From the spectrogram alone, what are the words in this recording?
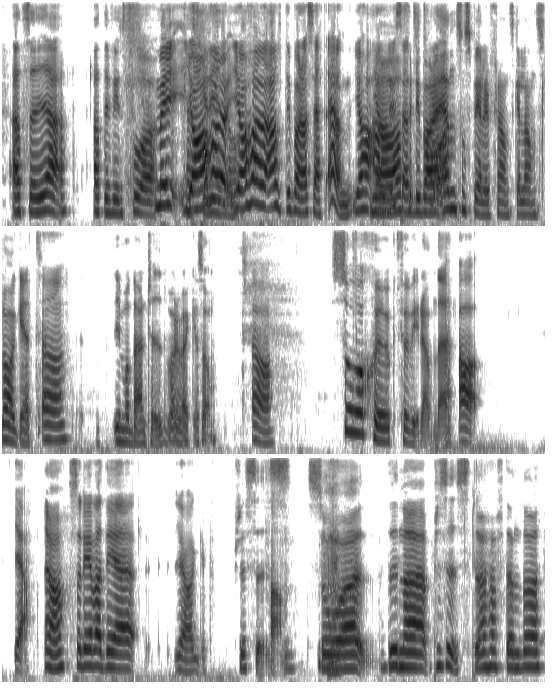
Att säga att det finns två Men jag har, jag har alltid bara sett en. Jag har Ja, aldrig för sett det är bara två. en som spelar i franska landslaget Ja. i modern tid vad det verkar som. Ja. Så sjukt förvirrande. Ja. Ja. Ja, Så det var det jag... precis. Fan. Så dina, precis, du har haft ändå,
